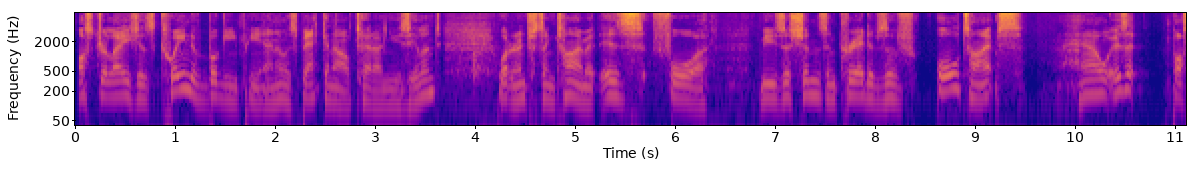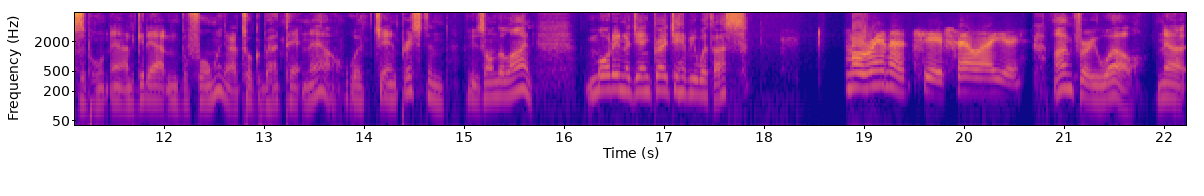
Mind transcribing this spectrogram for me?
Australasia's Queen of Boogie Piano, is back in Aotearoa, New Zealand. What an interesting time it is for musicians and creatives of all types. How is it possible now to get out and perform? We're going to talk about that now with Jan Preston, who's on the line. Morena, Jan, great to have you with us. Morena, Jeff, how are you? I'm very well. Now,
